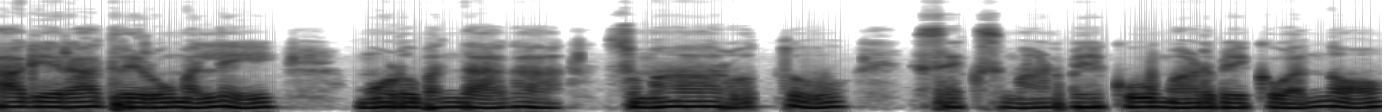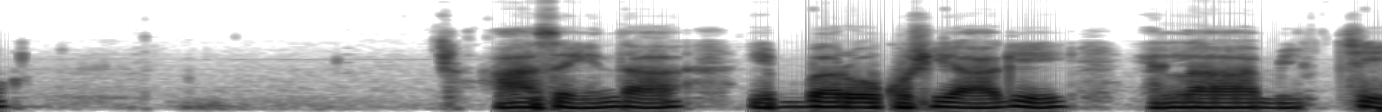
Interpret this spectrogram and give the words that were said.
ಹಾಗೆ ರಾತ್ರಿ ರೂಮಲ್ಲಿ ಮೂಡು ಬಂದಾಗ ಸುಮಾರು ಹೊತ್ತು ಸೆಕ್ಸ್ ಮಾಡಬೇಕು ಮಾಡಬೇಕು ಅನ್ನೋ ಆಸೆಯಿಂದ ಇಬ್ಬರೂ ಖುಷಿಯಾಗಿ ಎಲ್ಲ ಬಿಚ್ಚಿ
